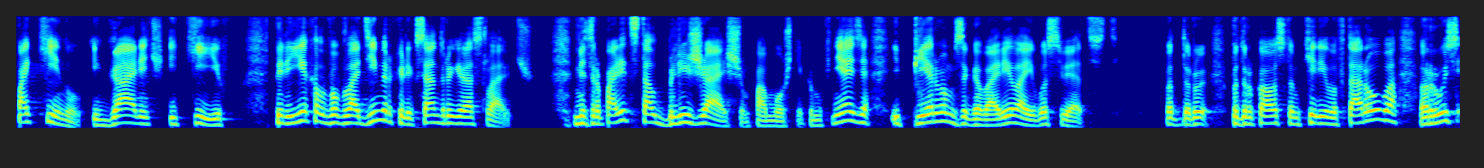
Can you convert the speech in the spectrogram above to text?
покинул и Галич, и Киев, переехал во Владимир к Александру Ярославичу. Митрополит стал ближайшим помощником князя и первым заговорил о его святости. Под, под руководством Кирилла II Русь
